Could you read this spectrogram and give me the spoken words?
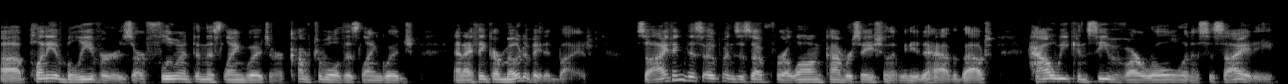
Uh, plenty of believers are fluent in this language and are comfortable with this language, and I think are motivated by it. So I think this opens us up for a long conversation that we need to have about how we conceive of our role in a society,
